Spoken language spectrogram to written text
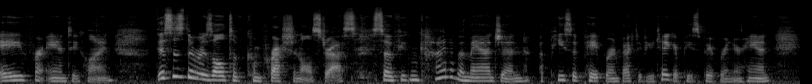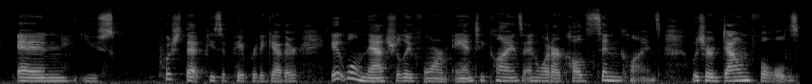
A for anticline. This is the result of compressional stress. So if you can kind of imagine a piece of paper, in fact, if you take a piece of paper in your hand and you push that piece of paper together, it will naturally form anticlines and what are called synclines, which are downfolds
